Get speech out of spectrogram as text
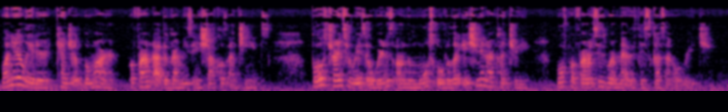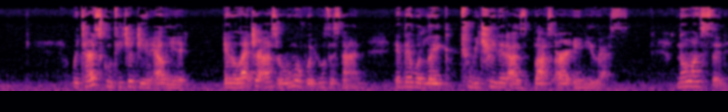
One year later, Kendrick Lamar performed at the Grammys in shackles and chains. Both trying to raise awareness on the most overlooked issue in our country, both performances were met with disgust and outrage. Retired school teacher Jane Elliott, in a lecture, asked a room of white people to stand if they would like to be treated as blacks are in the US. No one stood.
